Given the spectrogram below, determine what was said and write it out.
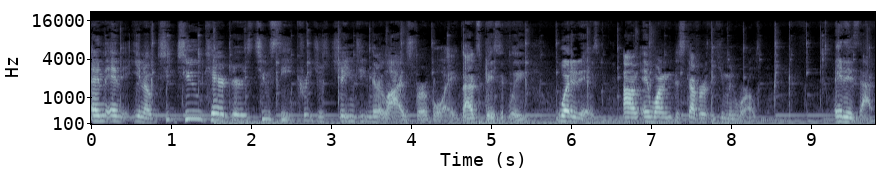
and and you know, two, two characters, two sea creatures changing their lives for a boy. That's basically what it is, um, and wanting to discover the human world. It is that.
